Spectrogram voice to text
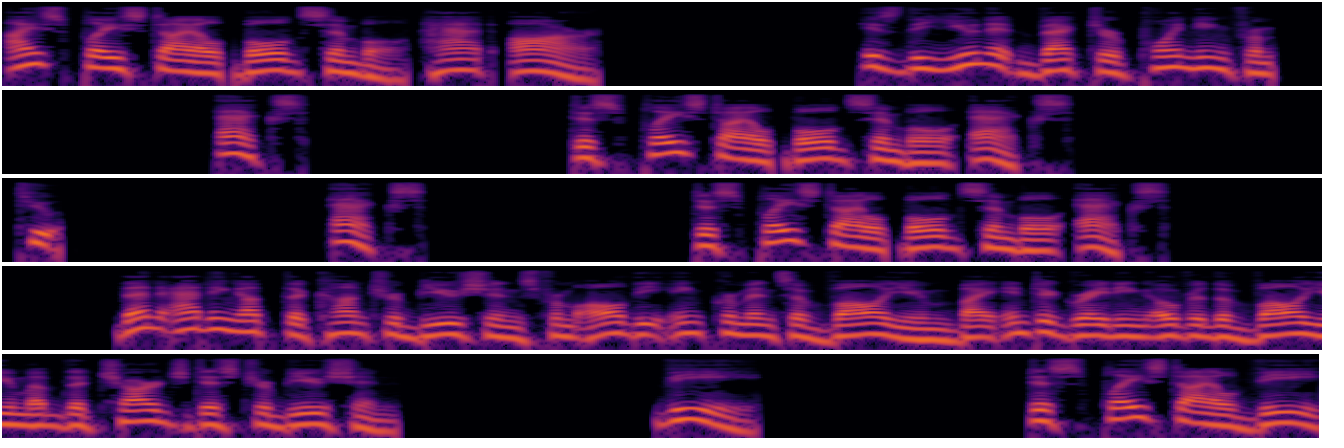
Display style bold symbol hat r. Is the unit vector pointing from x. Display style bold symbol x. To x. Display style bold symbol x. Then adding up the contributions from all the increments of volume by integrating over the volume of the charge distribution. V. Display style v.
